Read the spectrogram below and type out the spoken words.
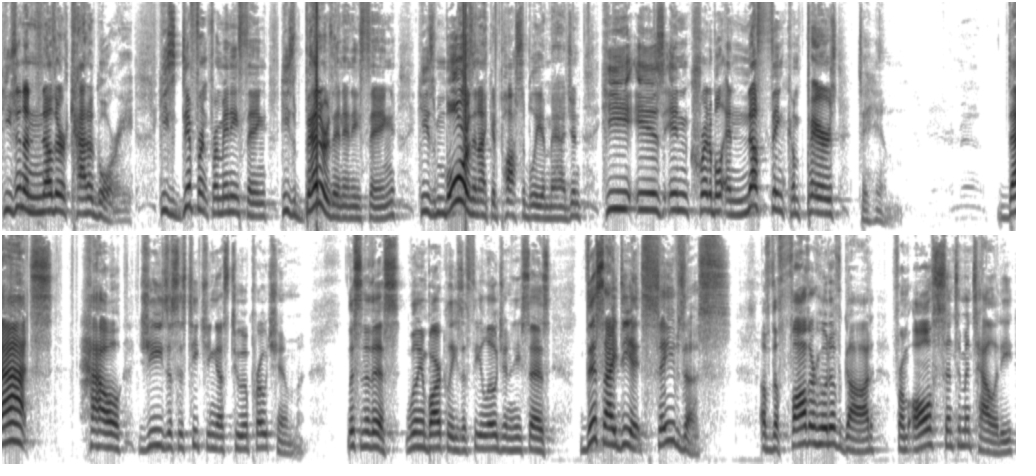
He's in another category. He's different from anything. He's better than anything. He's more than I could possibly imagine. He is incredible, and nothing compares to him. Amen. That's how Jesus is teaching us to approach him. Listen to this. William Barclay, he's a theologian, and he says, This idea, it saves us of the fatherhood of God from all sentimentality,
